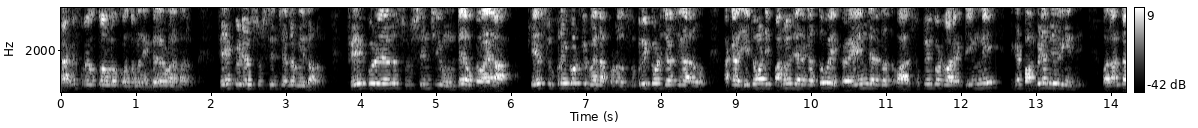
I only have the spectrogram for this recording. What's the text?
కాంగ్రెస్ ప్రభుత్వంలో కొంతమంది ఎమ్మెల్యేలు కూడా ఉన్నారు. ఫేక్ వీడియోలు సృష్టించారు వీళ్ళు ఫేక్ వీడియోలు సృష్టించి ఉంటే ఒకవేళ కేసు సుప్రీంకోర్టుకి పోయినప్పుడు సుప్రీంకోర్టు జడ్జి గారు అక్కడ ఎటువంటి పనులు జరగద్దు ఇక్కడ ఏం జరగదు వాళ్ళ సుప్రీంకోర్టు వారి టీం ని ఇక్కడ పంపించడం జరిగింది. వాళ్ళంతా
